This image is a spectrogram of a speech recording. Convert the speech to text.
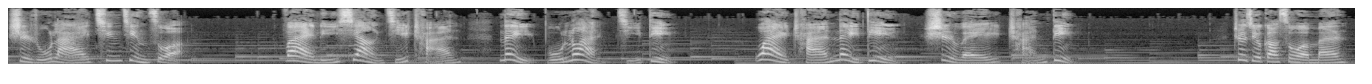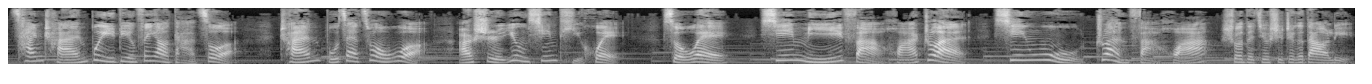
是如来清净坐。外离相即禅，内不乱即定。外禅内定，是为禅定。这就告诉我们，参禅不一定非要打坐，禅不在坐卧，而是用心体会。所谓“心迷法华转，心悟转法华”，说的就是这个道理。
